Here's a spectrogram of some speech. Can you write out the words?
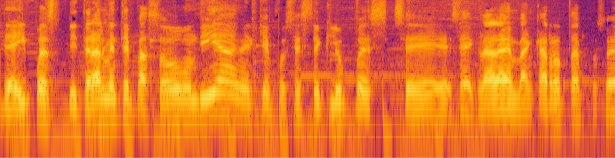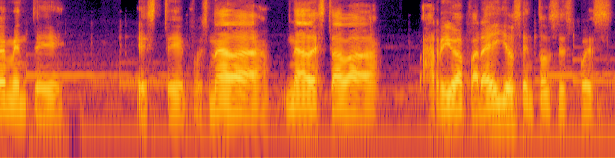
de ahí pues literalmente pasó un día en el que pues este club pues se, se declara en bancarrota, pues obviamente este pues nada, nada estaba arriba para ellos, entonces pues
